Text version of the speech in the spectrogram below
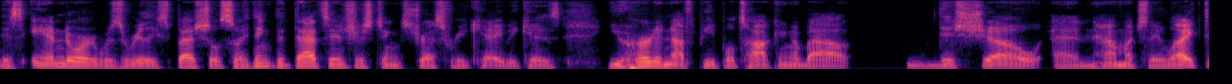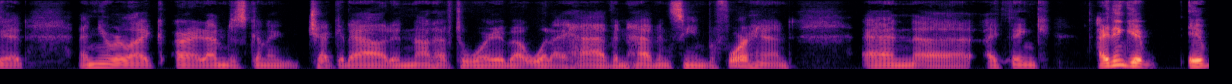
this Andor was really special. So I think that that's interesting, Stress Free K, because you heard enough people talking about this show and how much they liked it. And you were like, all right, I'm just going to check it out and not have to worry about what I have and haven't seen beforehand. And uh, I think, I think it, if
